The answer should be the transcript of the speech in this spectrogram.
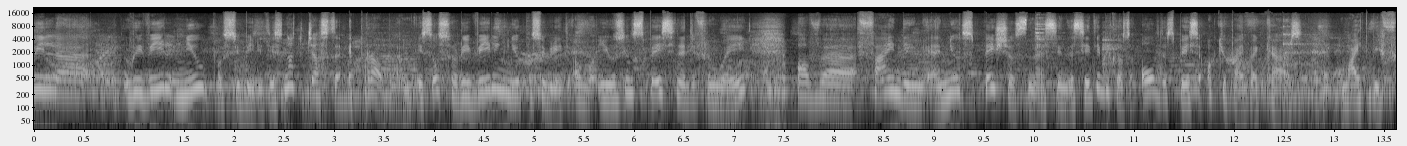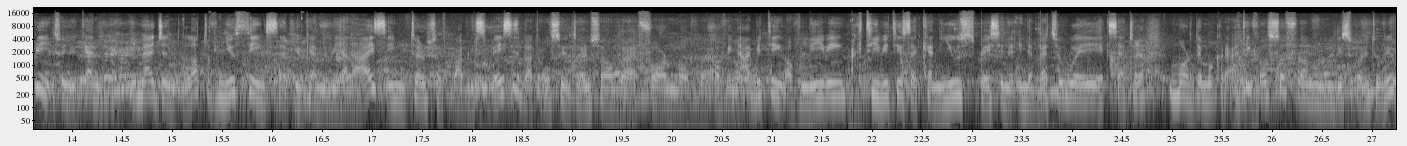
will uh, reveal new possibilities, not just a problem, it's also revealing new possibilities of using space in a different way, of finding a new spaciousness in the city because all the space occupied by cars might be free. So you can imagine a lot of new things that you can realize in terms of public spaces, but also in terms of uh, form of, uh, of inhabiting, of living, activities that can use space in a, in a better way, etc. More democratic also from this point of view.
